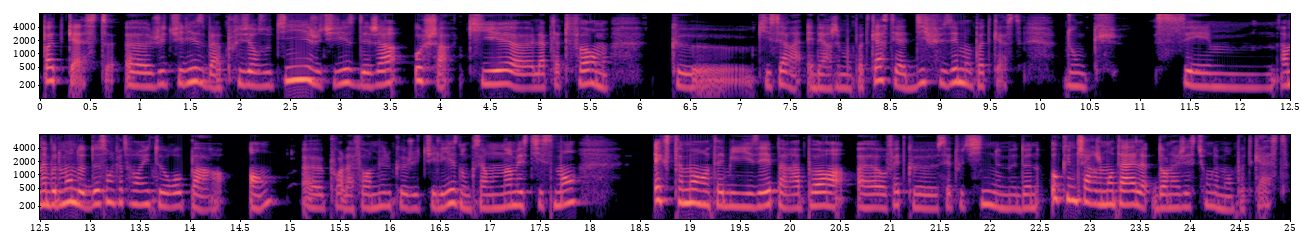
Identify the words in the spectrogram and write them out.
podcast, euh, j'utilise bah, plusieurs outils. J'utilise déjà Ocha, qui est la plateforme qui sert à héberger mon podcast et à diffuser mon podcast. Donc, c'est hum, un abonnement de 288 euros par an pour la formule que j'utilise. Donc, c'est un investissement extrêmement rentabilisé par rapport au fait que cet outil ne me donne aucune charge mentale dans la gestion de mon podcast.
